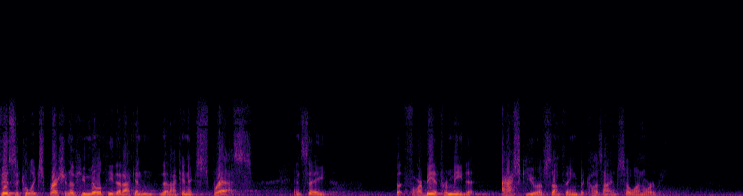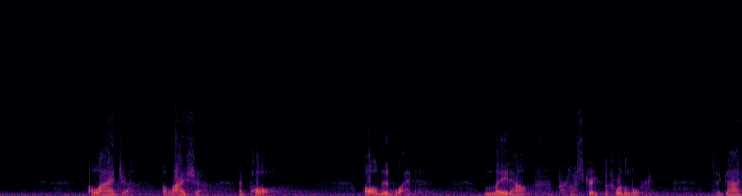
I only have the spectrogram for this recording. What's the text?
physical expression of humility that I can that I can express and say, but far be it from me to ask you of something because I am so unworthy. Elijah, Elisha, and Paul all did what? Laid out prostrate before the Lord. Said, God,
